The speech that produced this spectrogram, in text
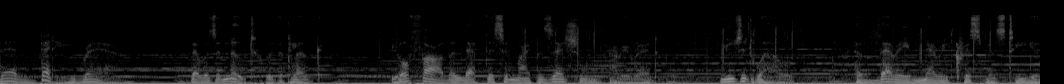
They're very rare. There was a note with the cloak. Your father left this in my possession, Harry read. Use it well. A very Merry Christmas to you.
